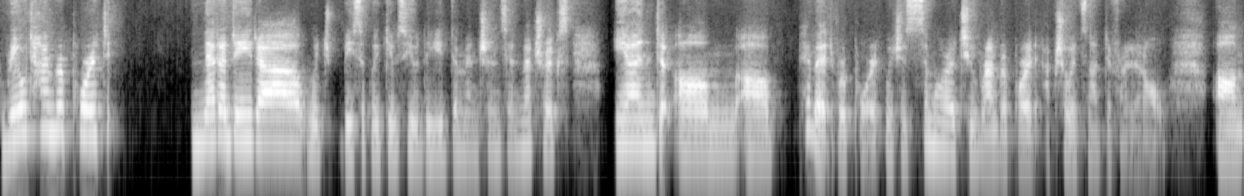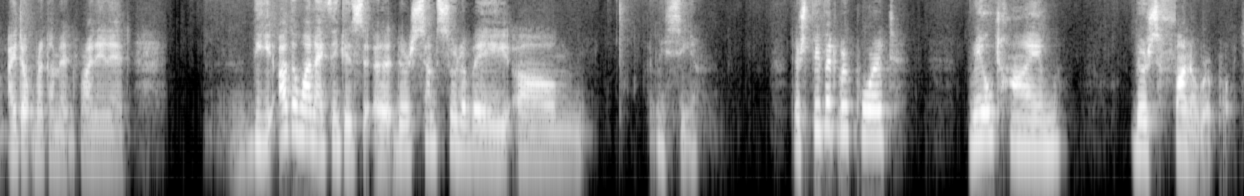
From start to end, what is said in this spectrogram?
real-time report, metadata, which basically gives you the dimensions and metrics, and um, pivot report, which is similar to run report. Actually, it's not different at all. Um, I don't recommend running it the other one I think is uh, there's some sort of a, um, let me see. There's pivot report, real time, there's funnel report.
